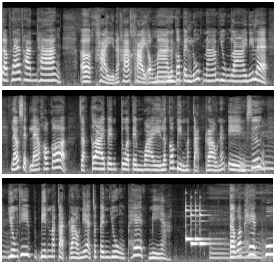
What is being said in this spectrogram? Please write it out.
จะแพร่พันธุ์ทางเอ่อไข่นะคะ ไข่ออกมาอืมแล้วก็เป็นลูกน้ำยุงลายนี่แหละ แล้วเสร็จแล้วเขาก็ จะกลายเป็นตัวเต็มวัยแล้วก็บินมากัดเรานั่นเอง ซึ่งยุงที่บินมากัดเราเนี่ยจะเป็นยุงเพศเมียอ๋อแต่ว่าเพศผู้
